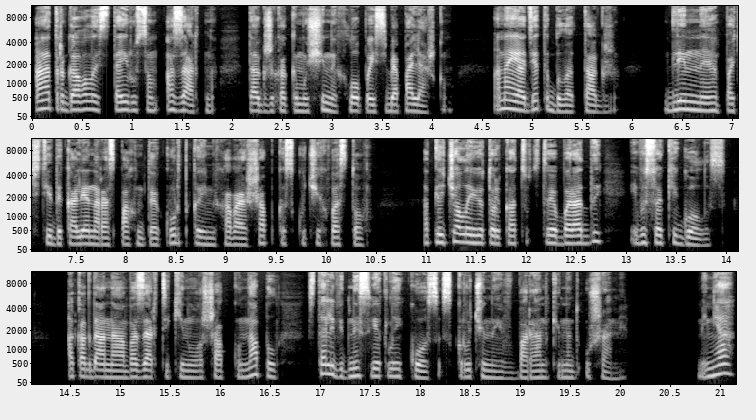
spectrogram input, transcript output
Она торговалась с Тайрусом азартно, так же, как и мужчины, хлопая себя поляшком. Она и одета была так же. Длинная, почти до колена распахнутая куртка и меховая шапка с кучей хвостов. Отличало ее только отсутствие бороды и высокий голос а когда она в азарте кинула шапку на пол, стали видны светлые косы, скрученные в баранки над ушами. Меня,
